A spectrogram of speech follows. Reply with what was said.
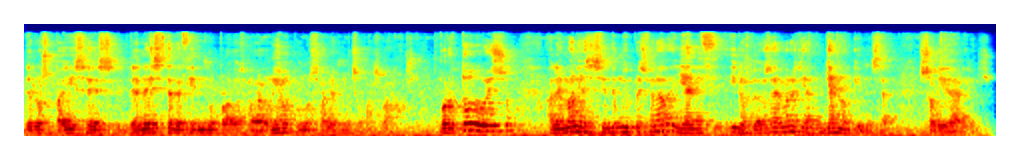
de los países del este recién incorporados a la Unión con unos salarios mucho más bajos. Por todo eso, Alemania se siente muy presionada y, los ciudadanos alemanes ya, ya no quieren ser solidarios.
